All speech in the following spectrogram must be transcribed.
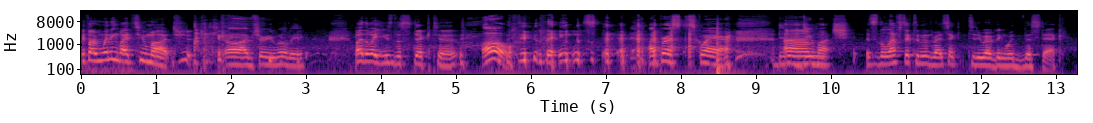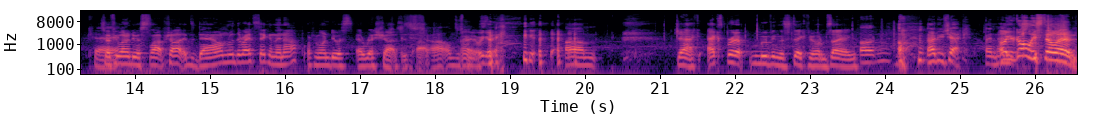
If I'm winning by too much. Oh, I'm sure you will be. By the way, use the stick to Oh, do things. I pressed square. Didn't do Um, much. It's the left stick to move, the right stick to do everything with the stick. Okay. So if you want to do a slap shot, it's down with the right stick and then up. Or if you want to do a wrist shot, it's just up. I'll just All right, move we're the good. stick. Um. Jack, expert at moving the stick. If you know what I'm saying. Uh. How do you check? And Oh, do your goalie's still in.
